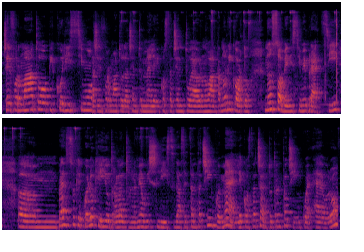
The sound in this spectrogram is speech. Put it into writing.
c'è il formato piccolissimo, c'è il formato da 100 ml che costa 100 euro, 90, non ricordo, non so benissimo i prezzi, um, penso che quello che io tra l'altro nella mia wishlist da 75 ml costa 135 euro.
